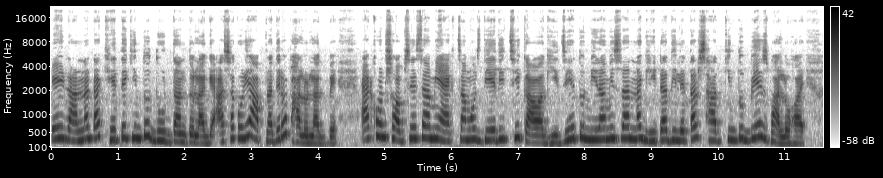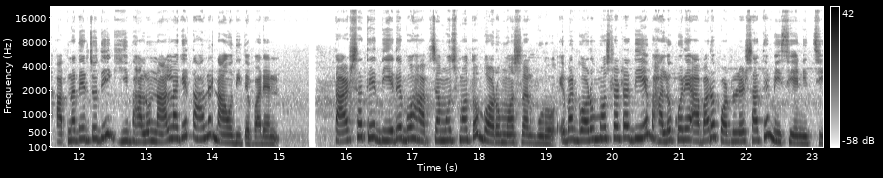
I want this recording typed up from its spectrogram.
এই রান্নাটা খেতে কিন্তু দুর্দান্ত লাগে। আশা করি আপনাদেরও ভালো লাগবে। এখন সবশেষে আমি এক চামচ দিয়ে দিচ্ছি গাওয়া ঘি। যেহেতু নিরামিষ রান্না, ঘিটা দিলে তার স্বাদ কিন্তু বেশ ভালো হয়। আপনাদের যদি ঘি ভালো না লাগে তাহলে নাও দিতে পারেন। তার সাথে দিয়ে দেব হাফ চামচ মতো গরম মশলার গুঁড়ো। এবার গরম মশলাটা দিয়ে ভালো করে আবারও পটলের সাথে মিশিয়ে নিচ্ছি।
